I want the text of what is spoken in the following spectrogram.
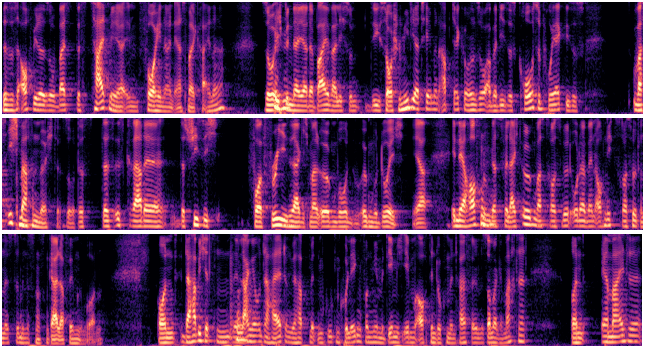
das ist auch wieder so, weißt, das zahlt mir ja im Vorhinein erstmal keiner. So, ich mhm. bin da ja dabei, weil ich so die Social Media Themen abdecke und so, aber dieses große Projekt, dieses was ich machen möchte. So, das, das ist gerade, das schieße ich for free, sage ich mal, irgendwo, irgendwo durch. Ja. In der Hoffnung, mhm. dass vielleicht irgendwas draus wird oder wenn auch nichts draus wird, dann ist zumindest ein geiler Film geworden. Und da habe ich jetzt eine lange Unterhaltung gehabt mit einem guten Kollegen von mir, mit dem ich eben auch den Dokumentarfilm im Sommer gemacht habe. Und er meinte,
